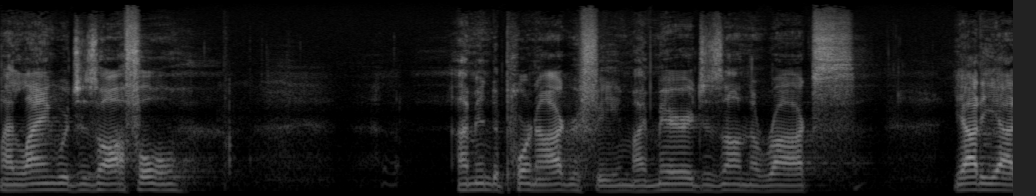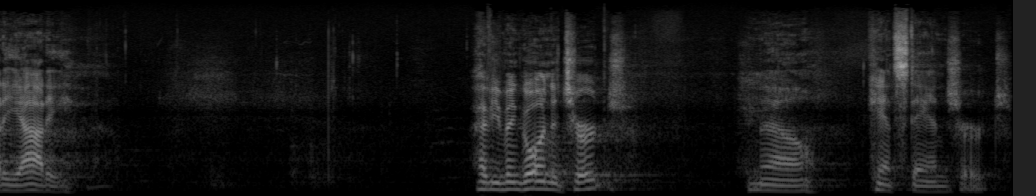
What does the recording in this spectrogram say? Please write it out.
My language is awful. I'm into pornography. My marriage is on the rocks. Yada, yada, yada. Have you been going to church? No, can't stand church.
